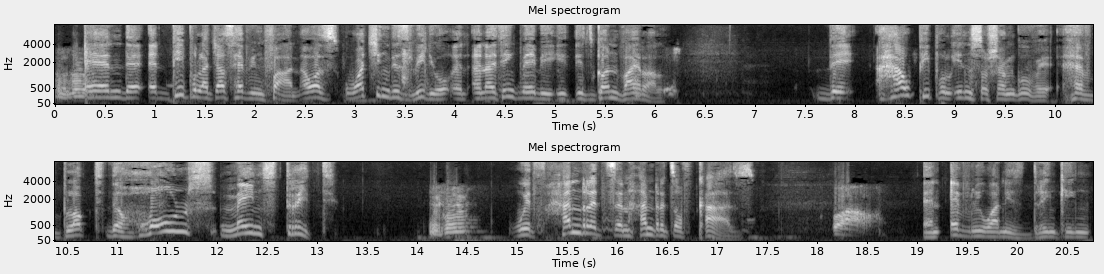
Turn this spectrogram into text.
Mm-hmm. And, uh, and people are just having fun. I was watching this video, and, and I think maybe it, it's gone viral. The how people in Soshanguve have blocked the whole main street mm-hmm. with hundreds and hundreds of cars. Wow. And everyone is drinking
